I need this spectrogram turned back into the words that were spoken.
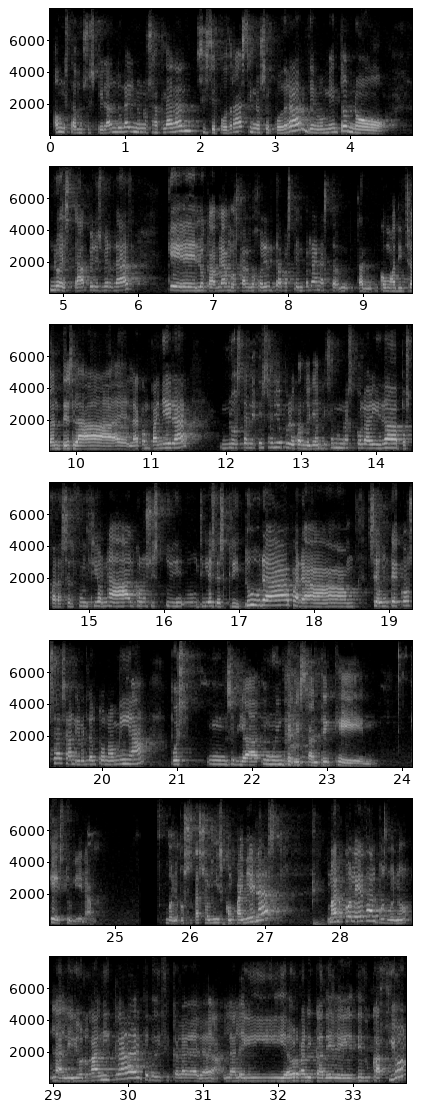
aún estamos esperándola y no nos aclaran si se podrá, si no se podrá. De momento no, no está, pero es verdad que lo que hablamos, que a lo mejor en etapas tempranas, como ha dicho antes la, compañera, no es tan necesario, pero cuando ya empiezan una escolaridad, pues para ser funcional, con los útiles de escritura, para según qué cosas, a nivel de autonomía, pues sería muy interesante que, que estuviera. Bueno, pues estas son mis compañeras. Marco legal, pues bueno, la ley orgánica que modifica la, ley orgánica de, educación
